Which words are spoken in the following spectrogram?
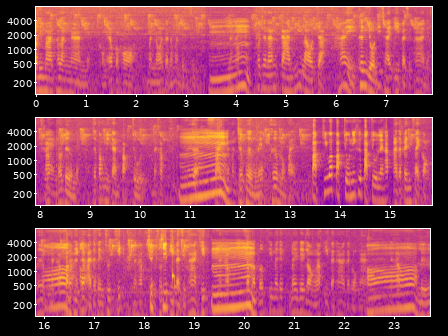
ปริมาณพลังงานเนี่ยของแอลกอฮอล์มันน้อยกว่าน้ำมันเบนซินอืนะครับมเพราะฉะนั้นการที่เราจะให้เครื่องยนต์ที่ใช้ E85 เนี่ยครับแรงเท่าเดิมเนี่ยจะต้องมีการปรับจูนนะครับอืม เพื่อใส่น้ำมันเชื้อเพลิงเนี่ยเพิ่มลงไป ปรับที่ว่าปรับจูนนี่คือปรับจูนเลยครับ อาจจะเป็นใส่กล่องเพิ่มนะครับอ๋อบางทีก็อาจจะเป็นชุดคิดนะครับชุดคิดเป็น E85 คิดนะครับอืมสำหรับรถที่ไม่ได้ไม่ได้รองรับ E85 จากโรงงานอ๋อนะครับหรือ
